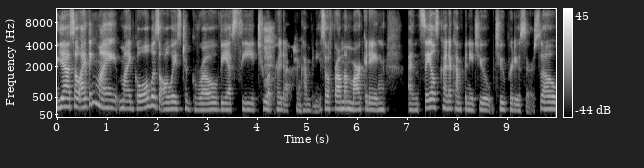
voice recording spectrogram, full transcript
Yeah, so I think my my goal was always to grow VFC to a production company. So from a marketing and sales kind of company to to producers. So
